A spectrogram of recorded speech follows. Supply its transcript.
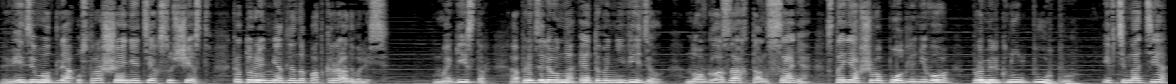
Видимо, для устрашения тех существ, которые медленно подкрадывались. Магистр определенно этого не видел, но в глазах Тансаня, стоявшего подле него, промелькнул пурпур, и в темноте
